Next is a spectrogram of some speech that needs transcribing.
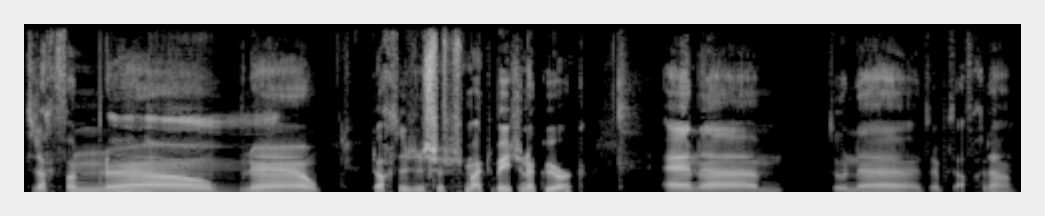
Toen dacht ik van, nou, Mm. nou. Ik dacht, dus het smaakt een beetje naar kurk. En ehm, toen, eh, toen heb ik het afgedaan.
